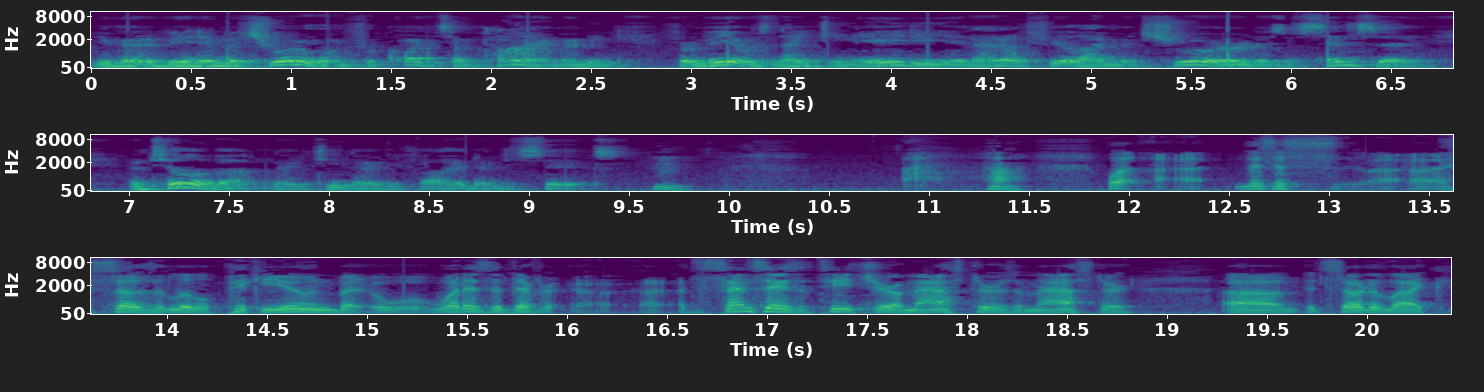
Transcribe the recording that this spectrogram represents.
you're going to be an immature one for quite some time. I mean, for me it was 1980, and I don't feel I matured as a sensei until about 1995, 96. Huh. Well, uh, this is uh, sounds a little picayune, but what is the difference? Uh, a sensei is a teacher, a master is a master. Um, it's sort of like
